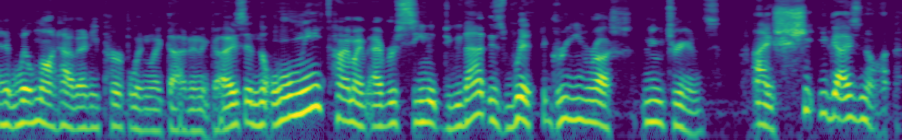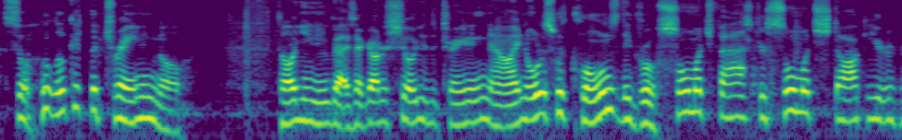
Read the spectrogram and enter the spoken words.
and it will not have any purpling like that in it, guys. And the only time I've ever seen it do that is with Green Rush nutrients. I shit you guys not. So look at the training though. To all you new guys, I gotta show you the training now. I notice with clones, they grow so much faster, so much stockier.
